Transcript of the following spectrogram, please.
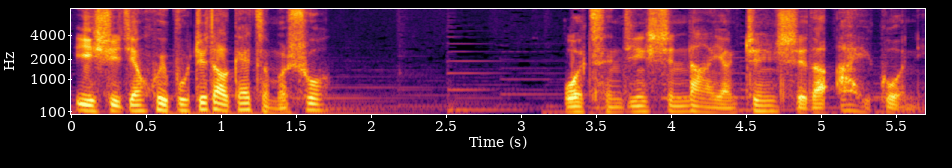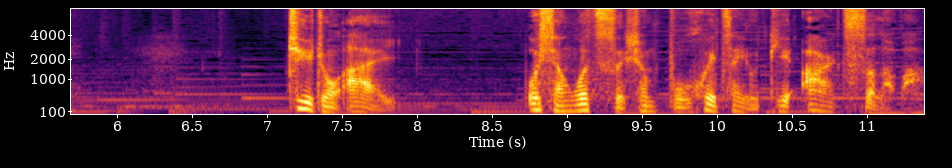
一时间会不知道该怎么说。我曾经是那样真实的爱过你，这种爱。我想，我此生不会再有第二次了吧？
